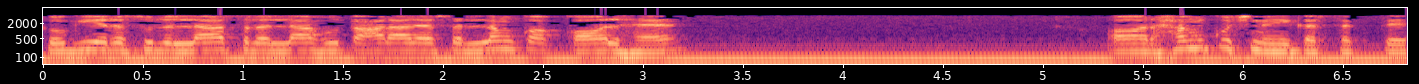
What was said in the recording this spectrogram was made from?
کیونکہ یہ رسول اللہ صلی اللہ تعالی علیہ وسلم کا قول ہے۔ اور ہم کچھ نہیں کر سکتے۔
